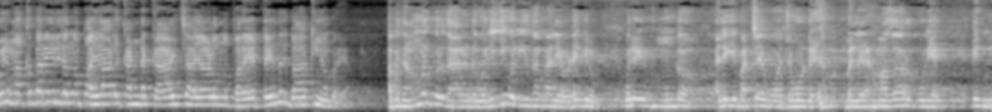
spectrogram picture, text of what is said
ഒരു മക്കബറയിൽ ചെന്നപ്പോ അയാൾ കണ്ട കാഴ്ച അയാളൊന്ന് പറയട്ടെ എന്ന് ബാക്കി ഞാൻ പറയാം. അപ്പൊ നമ്മൾക്കൊരു ധാരണ ഉണ്ട് വലിയ വലിയ എന്ന് പറഞ്ഞാൽ എവിടെയെങ്കിലും ഒരു മുണ്ടോ അല്ലെങ്കിൽ പച്ച പോച്ചുകൊണ്ട് മസാർ കൂടിയ പിന്നെ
